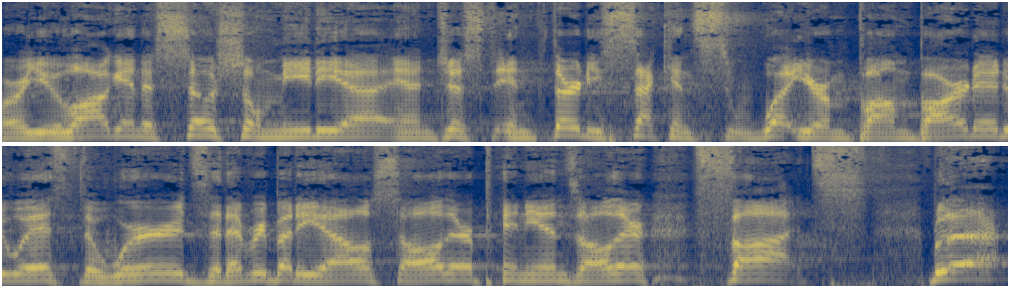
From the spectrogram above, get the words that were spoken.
or you log into social media and just in 30 seconds, what you're bombarded with, the words that everybody else, all their opinions, all their thoughts, blah,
